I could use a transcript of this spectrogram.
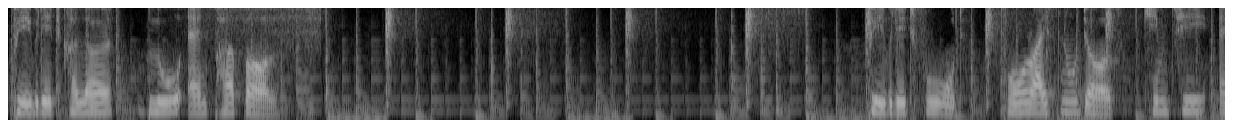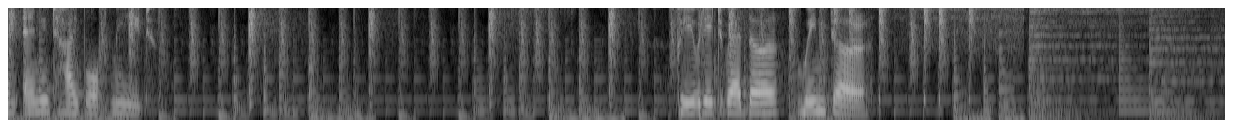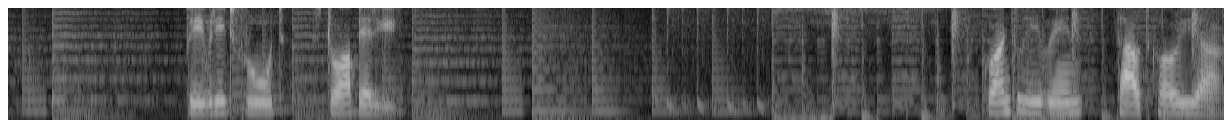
Favorite color blue and purple. Favorite food four rice noodles, kimchi, and any type of meat. Favorite weather winter. Favorite fruit strawberry. Current live in South Korea.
